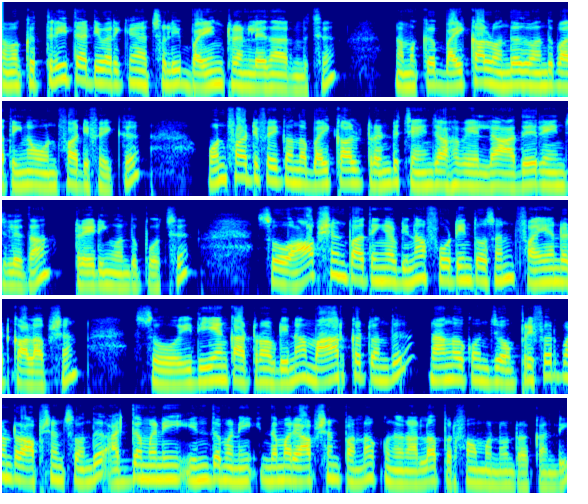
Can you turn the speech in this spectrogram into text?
நமக்கு த்ரீ தேர்ட்டி வரைக்கும் ஆக்சுவலி பையிங் ட்ரெண்ட்லேயே தான் இருந்துச்சு. நமக்கு பைக்கால் வந்தது வந்து பார்த்திங்கன்னா ஒன் ஃபார்ட்டி ஃபைவ்க்கு ஒன் ஃபார்ட்டி ஃபைவ்க்கு அந்த பைக்கால் ட்ரெண்டு சேஞ்ச் ஆகவே இல்லை. அதே ரேஞ்சில் தான் ட்ரேடிங் வந்து போச்சு. ஸோ ஆப்ஷன் பார்த்தீங்க அப்படின்னா fourteen thousand five hundred call option so இது ஏன் காட்டுறோம் அப்படின்னா மார்க்கெட் வந்து நாங்கள் கொஞ்சம் ப்ரிஃபர் பண்ணுற ஆப்ஷன்ஸ் வந்து அட் த மணி இந்த மணி இந்த மாதிரி ஆப்ஷன் பண்ணால் கொஞ்சம் நல்லா பெர்ஃபார்ம் பண்ணுன்றக்காண்டி.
